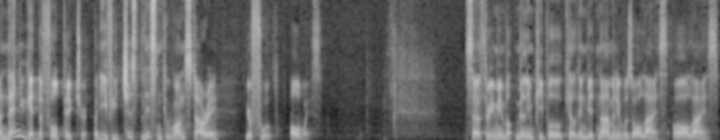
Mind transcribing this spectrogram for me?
And then you get the full picture. But if you just listen to one story, you're fooled, always. So three million people killed in Vietnam, and it was all lies, all lies.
